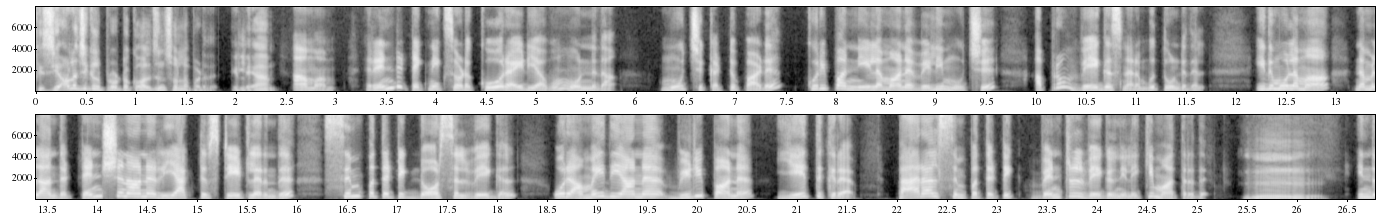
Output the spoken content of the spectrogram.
பிசியாலஜிக்கல் புரோட்டோகால்ஸ்னு சொல்லப்படுது இல்லையா? ஆமாம். ரெண்டு டெக்னிக்ஸோட கோர் ஐடியாவும் ஒண்ணுதான். மூச்சு கட்டுப்பாடு குறிப்பா நீளமான வெளிமூச்சு அப்புறம் வேகஸ் நரம்பு தூண்டுதல். இது மூலமா நம்மள அந்த டென்ஷனான ரியாக்டிவ் ஸ்டேட்ல இருந்து சிம்பத்தட்டிக் டார்சல் வேகல் ஒரு அமைதியான விழிப்பான ஏத்துக்கிற பாரால் சிம்பத்தட்டிக் வென்ட்ரல் வேகல் நிலைக்கு மாத்துறது. இந்த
